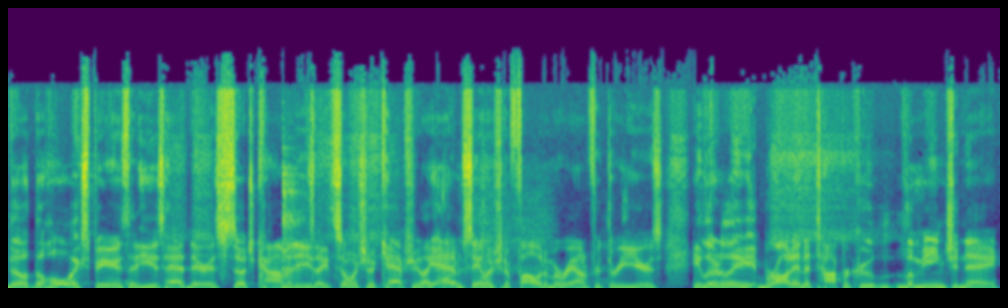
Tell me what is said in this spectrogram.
the the whole experience that he has had there is such comedy. Like someone should have captured. it. Like Adam Sandler should have followed him around for three years. He literally brought in a top recruit, Lamine Diane,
